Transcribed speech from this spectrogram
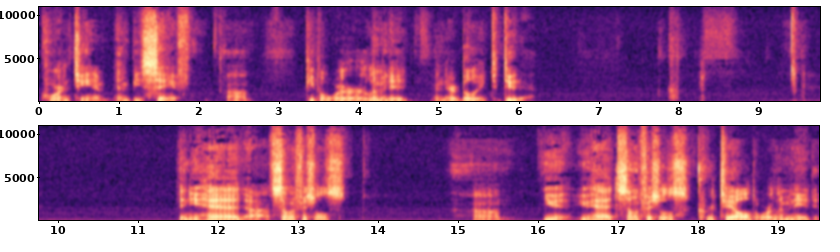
quarantine and, and be safe. Um, people were limited in their ability to do that. Then you had uh, some officials. Um, you you had some officials curtailed or eliminated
